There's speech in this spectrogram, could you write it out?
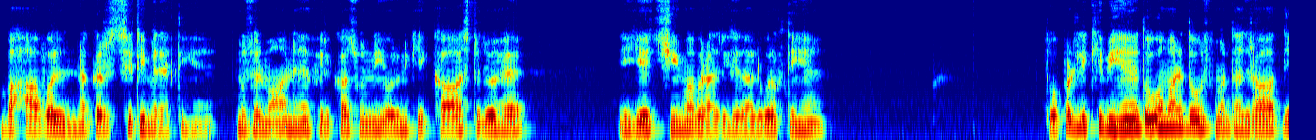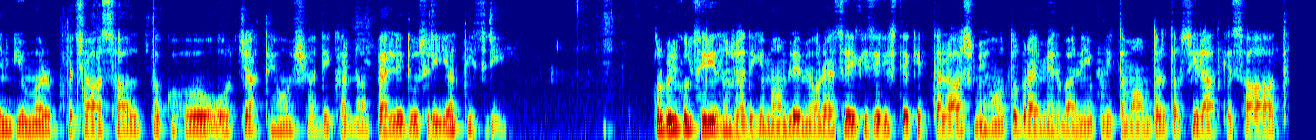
बहावल नगर सिटी में रहती हैं। मुसलमान हैं, फ़िरका सुन्नी और इनकी कास्ट जो है, ये चीमा बरदरी से ताल्लुक़ रखती हैं। तो पढ़ी लिखी भी हैं तो वो हमारे दोस्त मर्द हजरात, जिनकी उम्र पचास साल तक हो और चाहते हो शादी करना पहली, दूसरी या तीसरी। और बिल्कुल सीरियस हो शादी के मामले में, और ऐसे ही किसी रिश्ते की तलाश में हो तो बर मेहरबानी अपनी तमाम तर तफसीत के साथ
